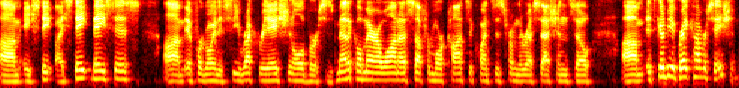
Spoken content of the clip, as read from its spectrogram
um, a state by state basis. Um, if we're going to see recreational versus medical marijuana suffer more consequences from the recession. So um, it's going to be a great conversation.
